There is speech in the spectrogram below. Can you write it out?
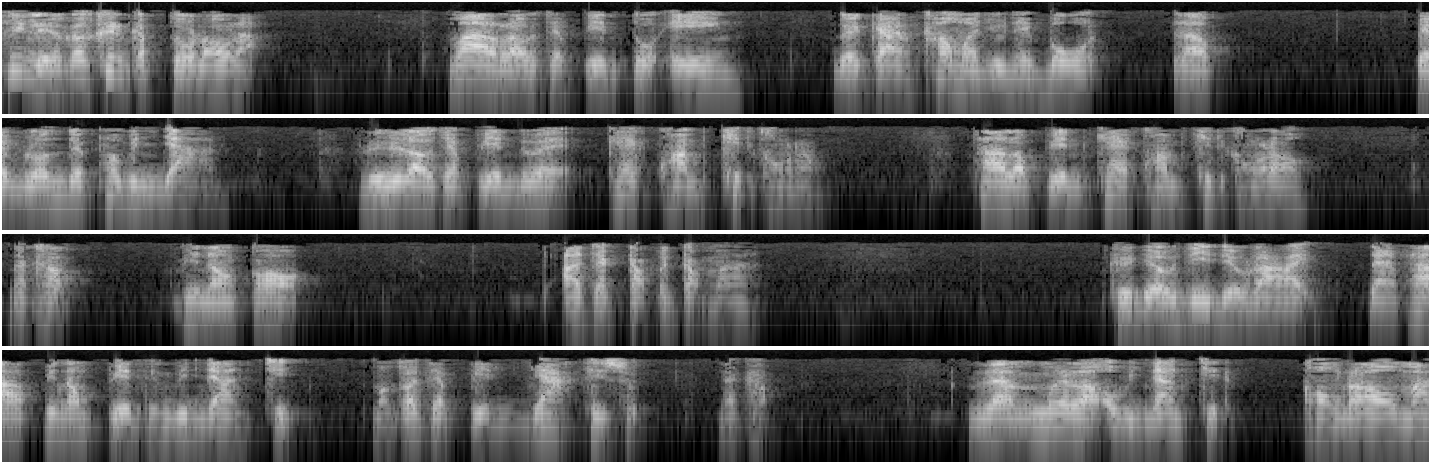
ที่เหลือก็ขึ้นกับตัวเราละว่าเราจะเปลี่ยนตัวเอง โดยการเข้ามาอยู่ในโบสถ์แล้วเต็มล้นด้วยพระวิญญาณ หรือเราจะเปลี่ยนด้วยแค่ความคิดของเรา ถ้าเราเปลี่ยนแค่ความคิดของเรานะครับ พี่น้องก็อาจจะกลับไปกลับมา คือเดี๋ยวดีเดี๋ยวร้าย แต่ถ้าพี่น้องเปลี่ยนถึงวิญญาณจิต มันก็จะเปลี่ยนยากที่สุดนะครับและเมื่อเราเอาวิญญาณจิตของเรามา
